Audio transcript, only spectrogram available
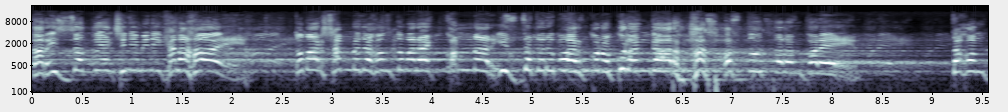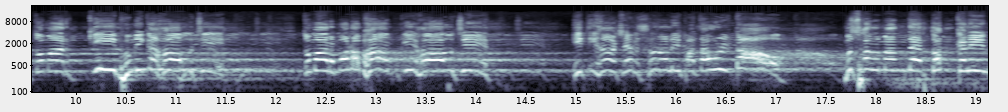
তার ইজ্জত নিয়ে ছিনিমিনি খেলা হয়, তোমার সামনে যখন তোমার এক কন্যার ইজ্জতের উপর কোন কুলাঙ্গার হাস হস্ত উত্তোলন করে তখন তোমার কি ভূমিকা হওয়া উচিত? তোমার মনোভাব কি হওয়া উচিত? ইতিহাসের সোনালী পাতা উল্টাও মুসলমানদের তৎকালীন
